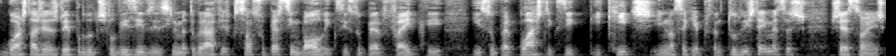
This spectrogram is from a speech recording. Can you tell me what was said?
gosto às vezes de ver produtos televisivos e cinematográficos que são super simbólicos e super fake e, e super plásticos e, e kitsch e não sei o quê. Portanto, tudo isto tem imensas exceções.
